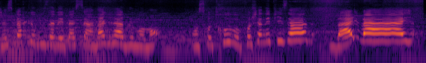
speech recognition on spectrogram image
J'espère que vous avez passé un agréable moment. On se retrouve au prochain épisode. Bye bye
